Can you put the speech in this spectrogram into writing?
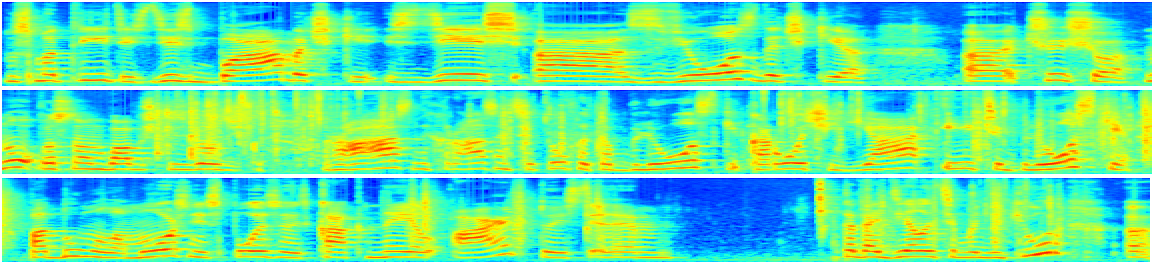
Но смотрите, здесь бабочки, здесь а, звездочки. А, что еще? Ну, в основном бабочки, звездочки. Разных, разных цветов. Это блестки. Короче, я эти блестки подумала, можно использовать как nail art. То есть... Эм, когда делаете маникюр, э,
